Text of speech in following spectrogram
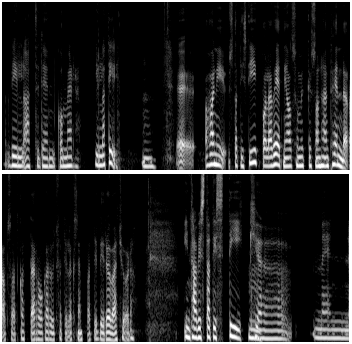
vill att den kommer illa till. Mm. Eh, har ni statistik på, eller vet ni alltså hur mycket sånt här händer? Alltså att katter råkar ut för till exempel att de blir överkörda? Inte har vi statistik. Mm. Eh, men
